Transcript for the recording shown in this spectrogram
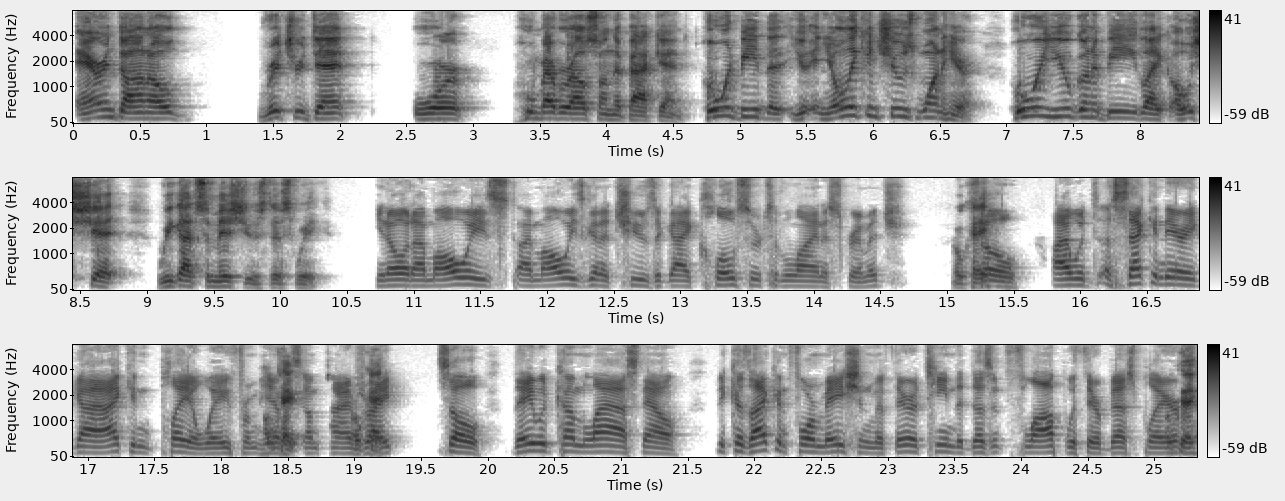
Aaron Donald, Richard Dent, or whomever else on the back end? Who would be the you, and you only can choose one here. Who are you going to be like, oh shit, we got some issues this week? You know what? I'm always I'm always going to choose a guy closer to the line of scrimmage. Okay. So I would a secondary guy I can play away from him Okay. sometimes, Okay. right? So they would come last now because I can formation them if they're a team that doesn't flop with their best player. okay.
